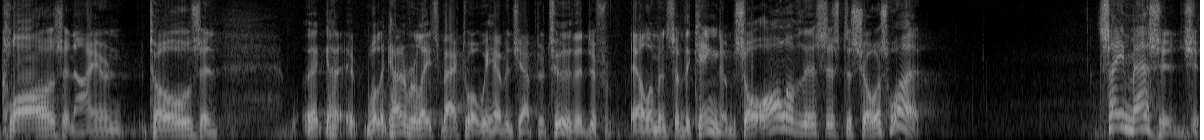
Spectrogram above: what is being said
claws and iron toes. And it, well, it kind of relates back to what we have in chapter 2, the different elements of the kingdom. So all of this is to show us what? Same message,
